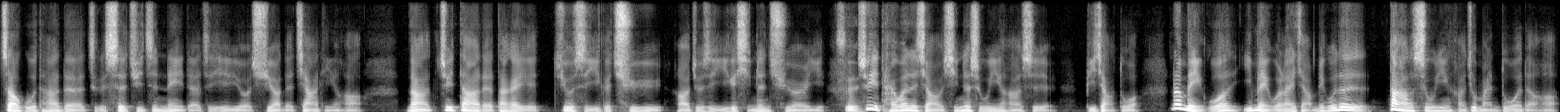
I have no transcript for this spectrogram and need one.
照顾它的这个社区之内的这些有需要的家庭哈。那最大的大概也就是一个区域啊，就是一个行政区而已。是，所以台湾的小型的食物银行是比较多。那美国以美国来讲，美国的大的食物银行就蛮多的哈。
